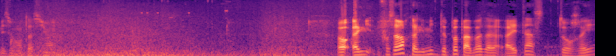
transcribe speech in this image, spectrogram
Mes orientations. Alors, il faut savoir que la limite de pop à base a, été instaurée.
